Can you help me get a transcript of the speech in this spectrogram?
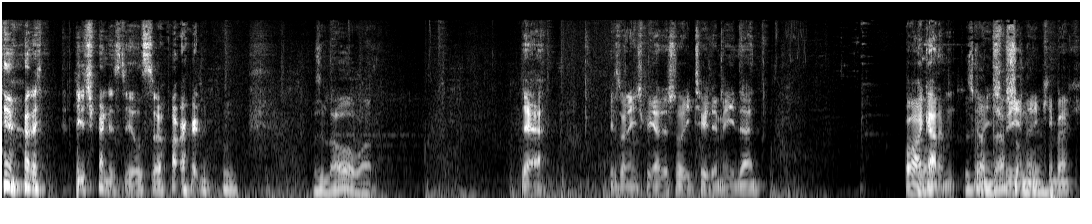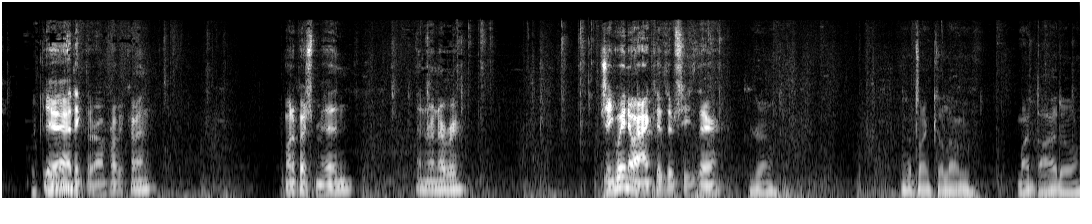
He's trying to steal so hard. Is he low or what? Yeah. He's on HP. I just really two him and he died. Oh, I oh, got Oh, him. he's got dash HP and then he came back. Yeah, I think they're all probably coming. I'm gonna push mid and run over. Jing Wei no actives if she's there. Okay. I'm gonna try and kill him. Might die though.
